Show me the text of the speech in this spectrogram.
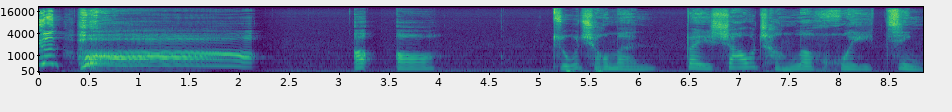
员。”！哦哦，足球门被烧成了灰烬。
